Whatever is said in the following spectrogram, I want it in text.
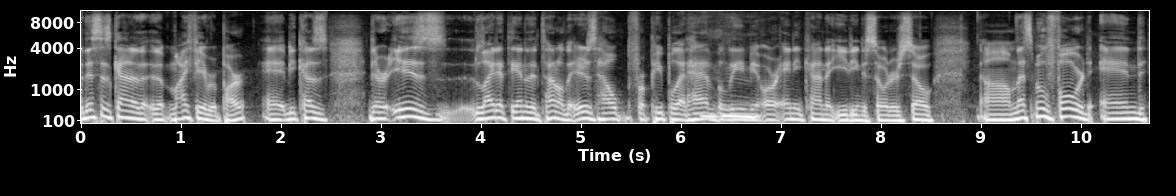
this is kind of the, the, my favorite part uh, because there is light at the end of the tunnel. There is help for people that have mm-hmm. bulimia or any kind of eating disorder. So um, let's move forward and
